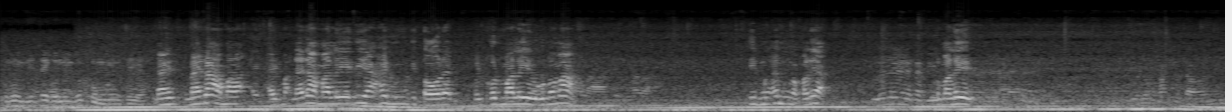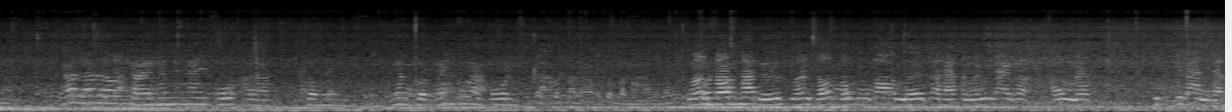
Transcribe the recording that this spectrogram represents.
คุณลุงที่ใช่คุณลุงก็กลุ่มจริงๆในในหน้ามาไอ้ไอ้ในหน้ามาเลที่ให้มึงติดต่อเนี่ยเป็นคนมาเลหรือคนมาม่าที่มึงให้มึงกลับมาเนี่ย ไม่ได้ครับคนมาเลแล้วแล้วเราจ่ายเงินยังไงโอเอ่อส่งเงินสดไหมเพราะว่าโอนวันสองครับวันสองผมก็เลยก็หาคนนั้นไม่ได้ก็เอามาที่บ้านครับ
